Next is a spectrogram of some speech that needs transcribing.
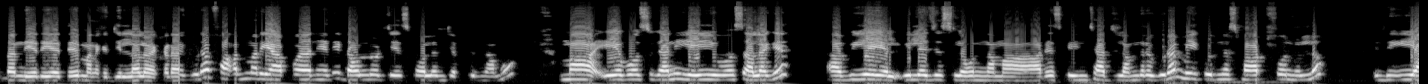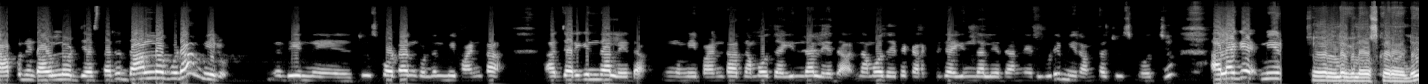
ఇబ్బంది ఏది అయితే మనకి జిల్లాలో ఎక్కడ కూడా ఫార్మర్ యాప్ అనేది డౌన్లోడ్ చేసుకోవాలని చెప్తున్నాము. మా ఏఓస్ గాని ఏఈఓస్ అలాగే విఏఎల్ విలేజెస్లో ఉన్న మా ఆర్ఎస్కి ఇన్ఛార్జీలు అందరూ కూడా మీకున్న స్మార్ట్ ఫోన్లలో ఇది ఈ యాప్ని డౌన్లోడ్ చేస్తారు. దానిలో కూడా మీరు దీన్ని చూసుకోవటానికి ఉంటుంది మీ పంట జరిగిందా లేదా? మీ పంట నమోదు అయిందా లేదా? నమోదు అయితే కరెక్ట్గా అయిందా లేదా అనేది కూడా మీరు అంతా చూసుకోవచ్చు. అలాగే మీరు సో అందరికి నమస్కారం అండి.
